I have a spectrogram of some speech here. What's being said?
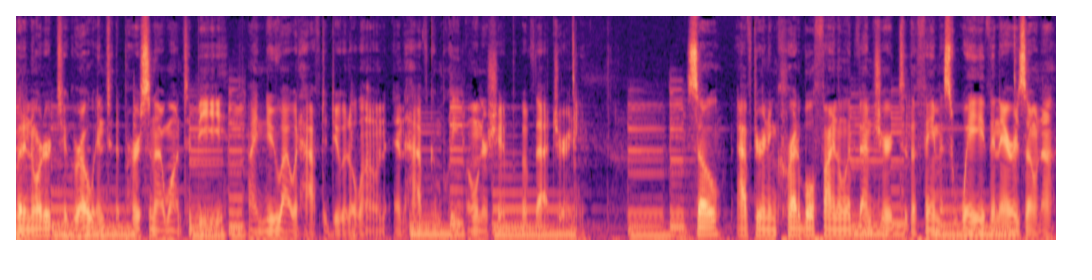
But in order to grow into the person I want to be, I knew I would have to do it alone and have complete ownership of that journey. So, after an incredible final adventure to the famous Wave in Arizona,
